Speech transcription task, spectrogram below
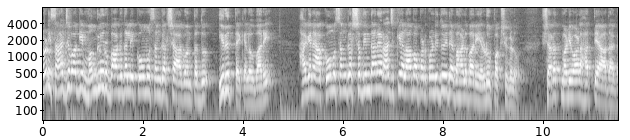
ನೋಡಿ, ಸಹಜವಾಗಿ ಮಂಗಳೂರು ಭಾಗದಲ್ಲಿ ಕೋಮು ಸಂಘರ್ಷ ಆಗುವಂಥದ್ದು ಇರುತ್ತೆ ಕೆಲವು ಬಾರಿ. ಹಾಗೆಯೇ ಆ ಕೋಮು ಸಂಘರ್ಷದಿಂದಾನೇ ರಾಜಕೀಯ ಲಾಭ ಪಡ್ಕೊಂಡಿದ್ದು ಇದೆ ಬಹಳ ಬಾರಿ ಎರಡೂ ಪಕ್ಷಗಳು. ಶರತ್ ಮಡಿವಾಳ ಹತ್ಯೆ ಆದಾಗ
